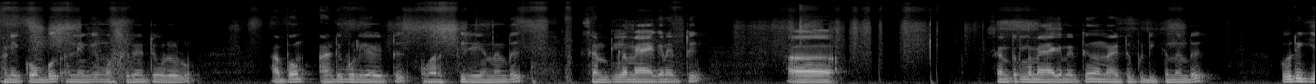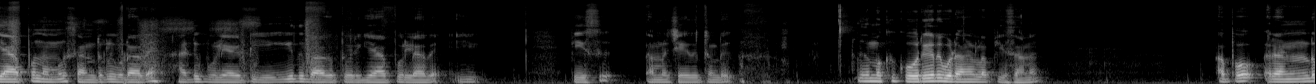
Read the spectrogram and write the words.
ഹണിക്കോമ്പ് അല്ലെങ്കിൽ മൊസലിനെറ്റ് കൂടെയുള്ളൂ അപ്പം അടിപൊളിയായിട്ട് വർക്ക് ചെയ്യുന്നുണ്ട്. സെന്ററിലെ മാഗ്നറ്റ് സെന്ററിലെ മാഗ്നറ്റ് നന്നായിട്ട് പിടിക്കുന്നുണ്ട്. ഒരു ഗ്യാപ്പ് നമ്മൾ സെന്ററിൽ വിടാതെ അടിപൊളിയായിട്ട് ഏത് ഭാഗത്തും ഒരു ഗ്യാപ്പും ഇല്ലാതെ ഈ പീസ് നമ്മൾ ചെയ്തിട്ടുണ്ട്. ഇത് നമുക്ക് കൊറിയർ വിടാനുള്ള പീസാണ് അപ്പോൾ രണ്ട്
